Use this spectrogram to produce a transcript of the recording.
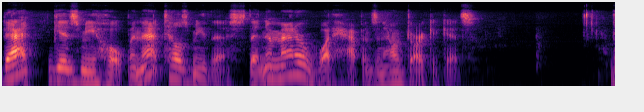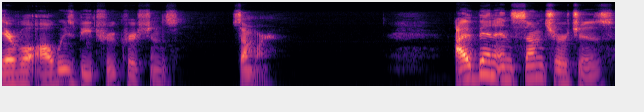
That gives me hope, and that tells me this, that no matter what happens and how dark it gets, there will always be true Christians somewhere. I've been in some churches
